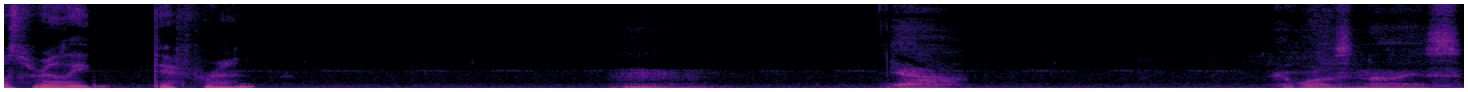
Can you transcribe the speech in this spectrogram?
Feels really different. Hmm. Yeah. It was nice.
